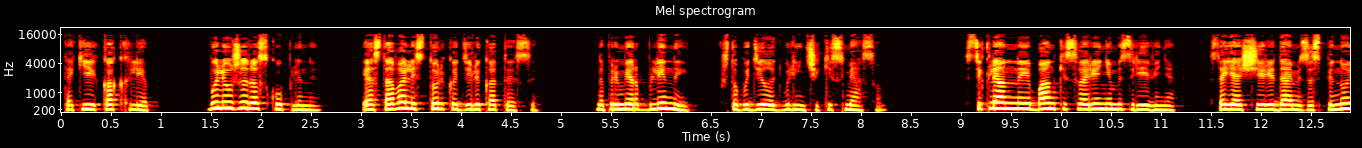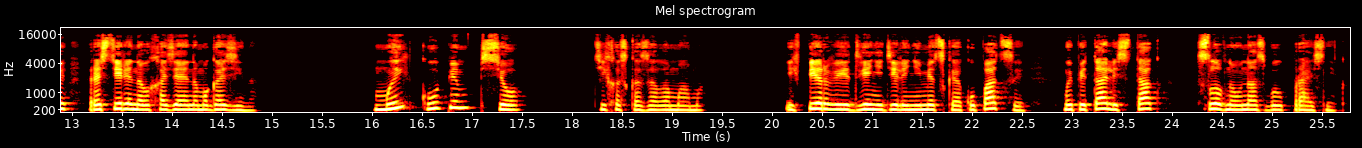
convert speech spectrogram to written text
такие как хлеб, были уже раскуплены, и оставались только деликатесы. Например, блины, чтобы делать блинчики с мясом. Стеклянные банки с вареньем из ревеня, стоящие рядами за спиной растерянного хозяина магазина. «Мы купим все», тихо сказала мама. И в первые две недели немецкой оккупации мы питались так, словно у нас был праздник.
